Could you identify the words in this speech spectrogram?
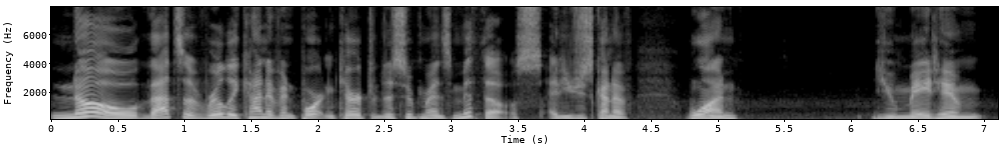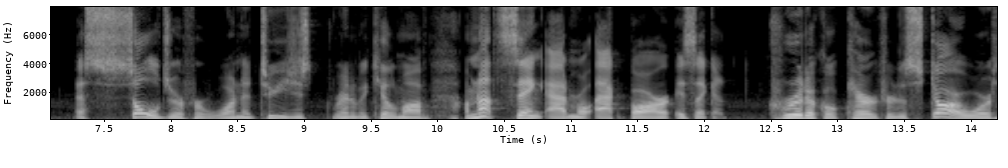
no, that's a really kind of important character to Superman's mythos, and you just kind of one you made him a soldier for one and two you just randomly killed him off. I'm not saying admiral ackbar is like a critical character to star wars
